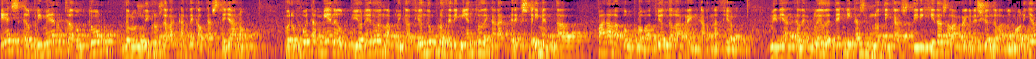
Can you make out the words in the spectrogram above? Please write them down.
Es el primer traductor de los libros de Allan Kardec al castellano pero fue también el pionero en la aplicación de un procedimiento de carácter experimental para la comprobación de la reencarnación, mediante el empleo de técnicas hipnóticas dirigidas a la regresión de la memoria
